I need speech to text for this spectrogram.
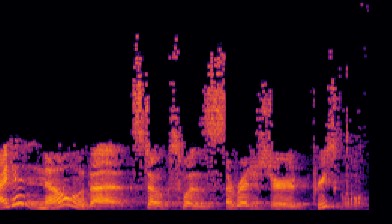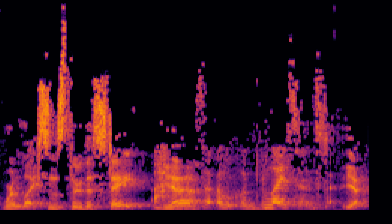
I didn't know that Stokes was a registered preschool. We're licensed through the state. Yeah. So, uh, licensed. Yeah.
